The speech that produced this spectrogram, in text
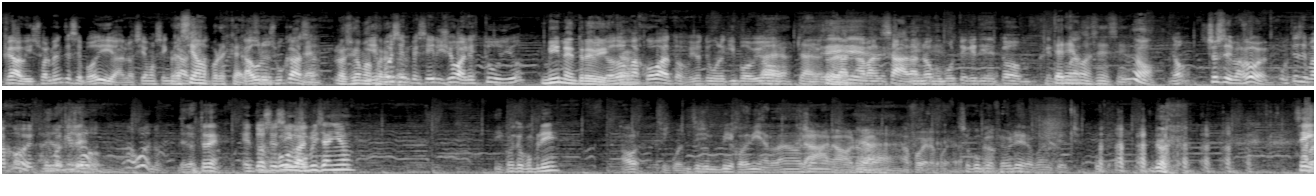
claro, visualmente se podía, lo hacíamos en Lo casa. hacíamos por Skype, Cada uno sí. en su casa. Sí. Lo hacíamos y después empecé a ir yo al estudio. Mil Y entrevistas. los dos más jovatos, yo tengo un equipo de Claro, claro. eh, avanzada, ¿no? Como usted que tiene todo gente Tenemos más- ese. No, ¿No? yo soy más joven Usted es el más joven, De igual que yo. Ah, bueno. de los tres. Entonces ¿Cómo iba. cumplís años? ¿Y cuánto cumplí? Ahora, 50. Este es un viejo de mierda, ¿no? Claro, Yo no, no, afuera, afuera. Yo cumplo No. en febrero 48. Sí, sí,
